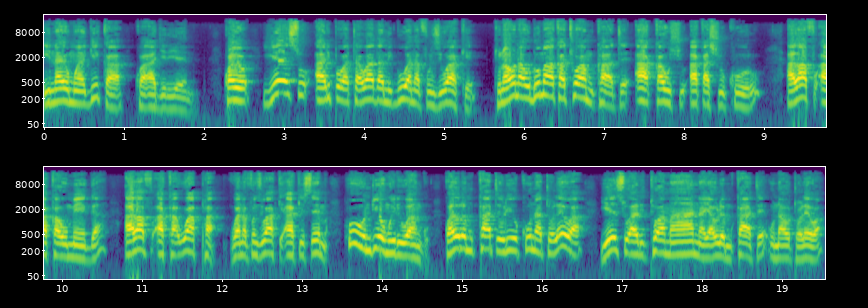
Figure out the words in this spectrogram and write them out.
inayomwagika kwa ajili yenu. Kwa hiyo yesu alipowatawadha miguu wanafunzi wake tunaona huduma akatoa mkate akaushu, akashukuru alafu akaumega alafu akawapa wanafunzi wake akisema huu ndiyo mwili wangu. Kwa yule mkate uliokuwa unatolewa yesu alitoa maana ya ule mkate unaotolewa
